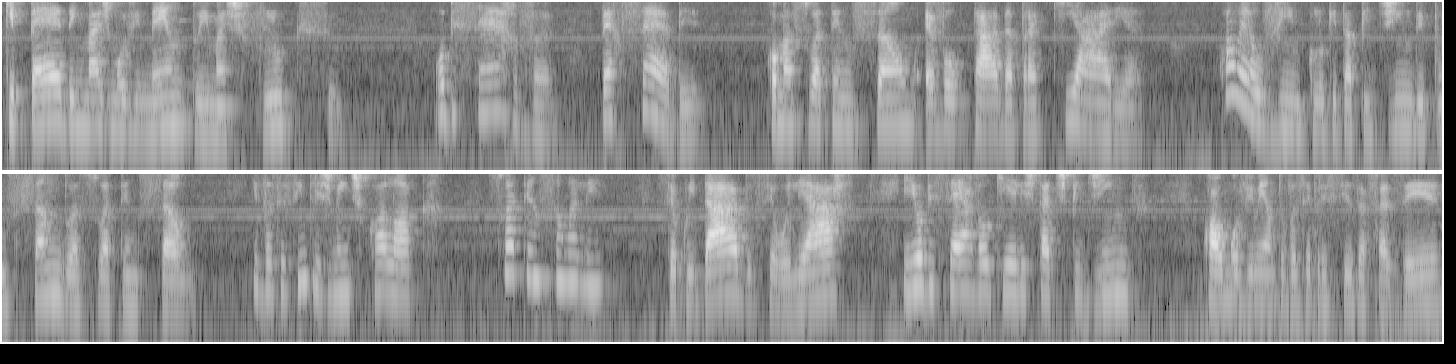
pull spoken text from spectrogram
que pedem mais movimento e mais fluxo. Observa, percebe como a sua atenção é voltada para que área. Qual é o vínculo que está pedindo e pulsando a sua atenção? E você simplesmente coloca sua atenção ali, seu cuidado, seu olhar e observa o que ele está te pedindo, qual movimento você precisa fazer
